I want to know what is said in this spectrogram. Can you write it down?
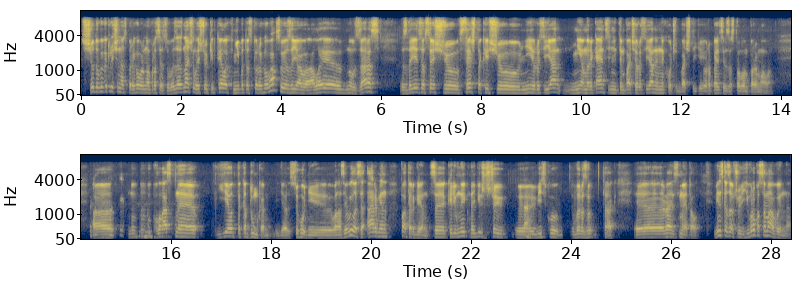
Щодо виключення з переговорного процесу, ви зазначили, що Кіт Келлог нібито скоригував свою заяву, але ну зараз здається, все, що все ж таки, що ні росіян, ні американці, ні тим паче росіяни не хочуть бачити європейців за столом перемовин. А, ну, власне, є от така думка. Я, сьогодні вона з'явилася. Армін Паперген, це керівник найбільшої е, військової так, е, Райнс Метал. Він сказав, що Європа сама винна,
